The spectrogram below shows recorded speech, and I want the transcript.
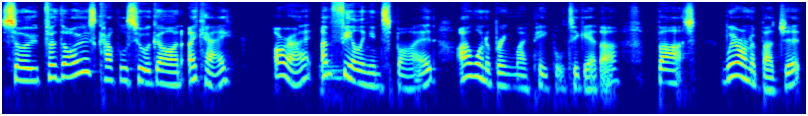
So for those couples who are going, okay, all right, I'm feeling inspired. I want to bring my people together, but we're on a budget.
